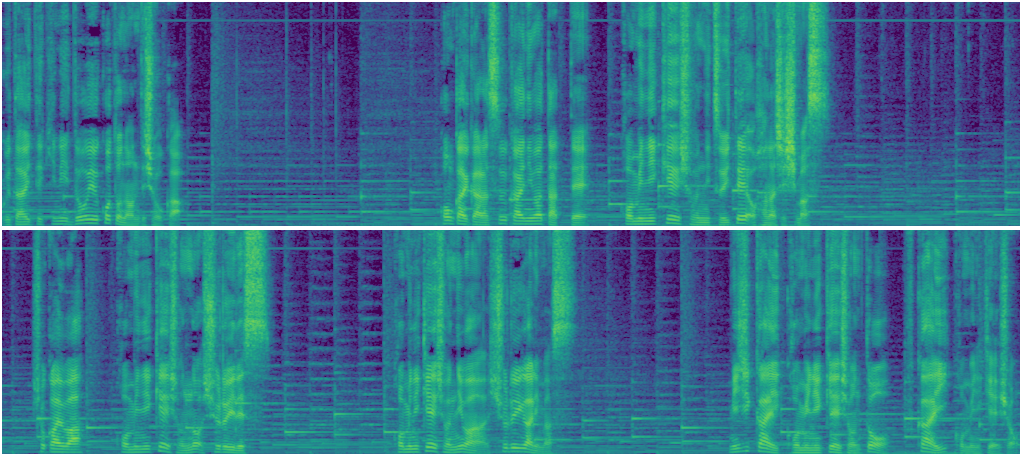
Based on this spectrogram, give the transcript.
具体的にどういうことなんでしょうか？今回から数回にわたってコミュニケーションについてお話しします。初回はコミュニケーションの種類です。コミュニケーションには種類があります。短いコミュニケーションと深いコミュニケーション。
